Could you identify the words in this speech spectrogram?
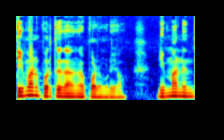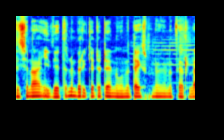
டிமாண்ட் பொறுத்து தாங்க போட முடியும். டிமாண்ட் இருந்துச்சுன்னா இது எத்தனை பேர் கேட்டுட்டு எனக்கு வந்து டெக்ஸ்ட் பண்ணுங்கன்னு தெரில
